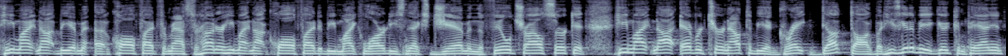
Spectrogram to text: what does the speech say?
he might not be a, a uh, qualified for Master Hunter. He might not qualify to be Mike Lardy's next gem in the field trial circuit. He might not ever turn out to be a great duck dog, but he's going to be a good companion.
